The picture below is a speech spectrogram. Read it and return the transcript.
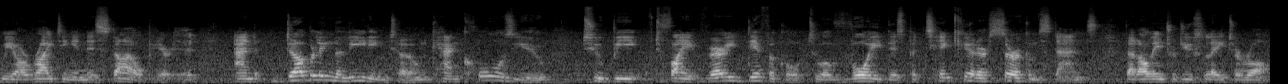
we are writing in this style period, and doubling the leading tone can cause you to be to find it very difficult to avoid this particular circumstance that I'll introduce later on.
